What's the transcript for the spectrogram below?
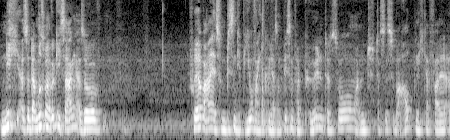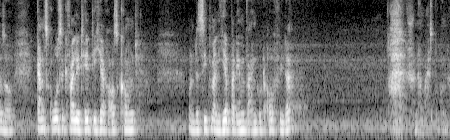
nicht, also da muss man wirklich sagen, also Früher waren ja so ein bisschen die Bio-Weingüter so ein bisschen verpönt und so und das ist überhaupt nicht der Fall. Also ganz große Qualität, die hier rauskommt. Und das sieht man hier bei dem Weingut auch wieder. Ah, schöner Weißburgunder.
